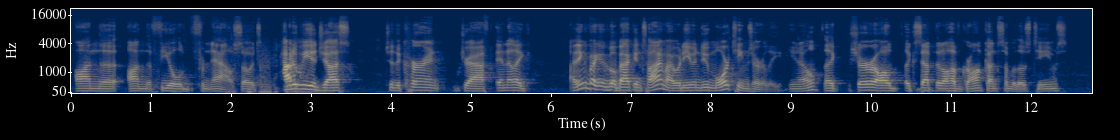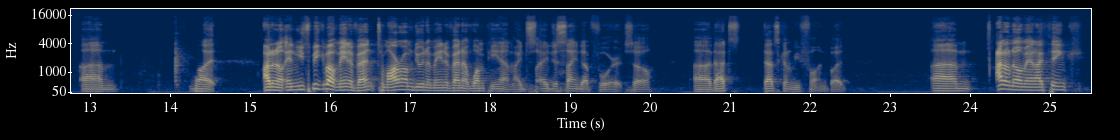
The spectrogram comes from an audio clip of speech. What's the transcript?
on the on the field from now. So it's how do we adjust to the current draft? And like I think if I could go back in time, I would even do more teams early. You know, like sure I'll accept that I'll have Gronk on some of those teams, um, but I don't know. And you speak about main event tomorrow. I'm doing a main event at 1 p.m. I just I just signed up for it, so uh, that's that's gonna be fun. But um, I don't know, man. I think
